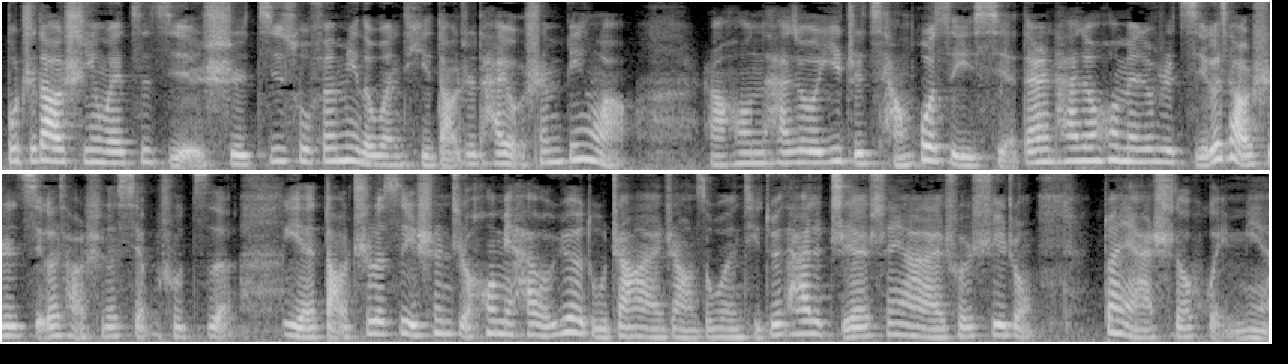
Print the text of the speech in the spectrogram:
不知道是因为自己是激素分泌的问题导致他有生病了。然后呢，他就一直强迫自己写，但是他就后面就是几个小时、几个小时的写不出字，也导致了自己甚至后面还有阅读障碍这样子问题，对他的职业生涯来说是一种断崖式的毁灭。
